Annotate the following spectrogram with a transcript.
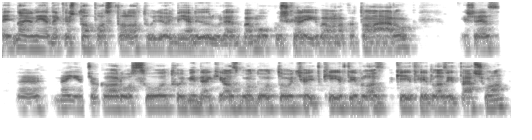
egy nagyon érdekes tapasztalat, ugye, hogy milyen őrületben, mókuskerékben vannak a tanárok, és ez megint csak arról szólt, hogy mindenki azt gondolta, hogy ha itt két, év két hét lazítás van,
